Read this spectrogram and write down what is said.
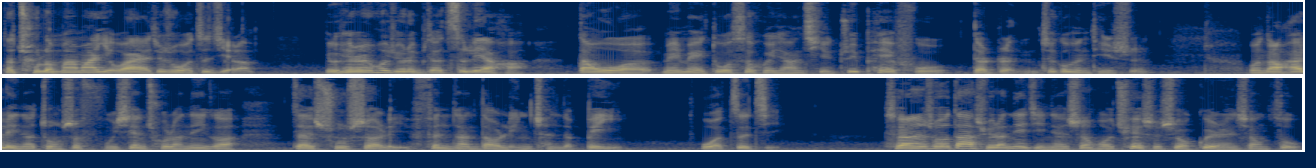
那除了妈妈以外，就是我自己了。有些人会觉得比较自恋哈，但我每每多次回想起最佩服的人这个问题时。我脑海里呢，总是浮现出了那个在宿舍里奋战到凌晨的背影，我自己。虽然说大学的那几年生活确实是有贵人相助，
